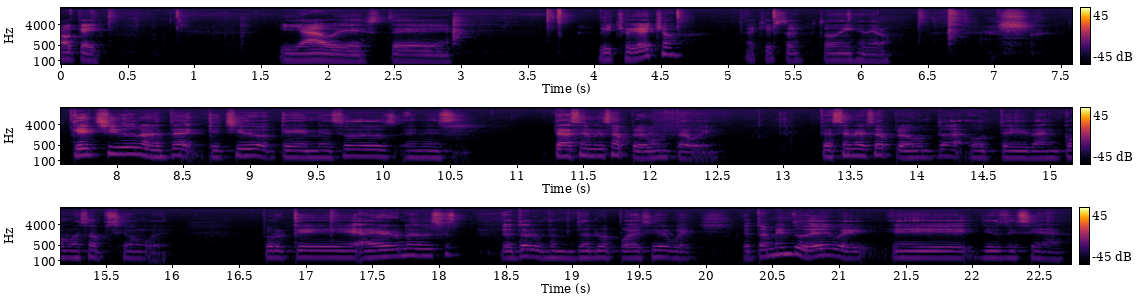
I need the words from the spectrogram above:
Ok. Y ya, güey, este... Dicho y hecho, aquí estoy, todo ingeniero. Qué chido, la neta, qué chido que en esos, en es, te hacen esa pregunta, güey. Te hacen esa pregunta o te dan como esa opción, güey. Porque hay algunas veces, yo te, te lo puedo decir, güey. Yo también dudé, güey. Eh, yo decía,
